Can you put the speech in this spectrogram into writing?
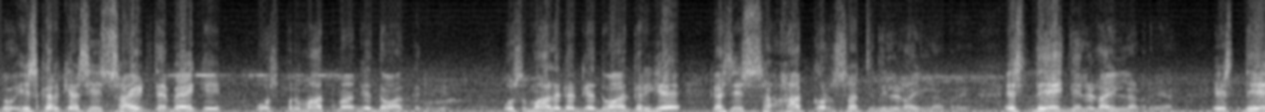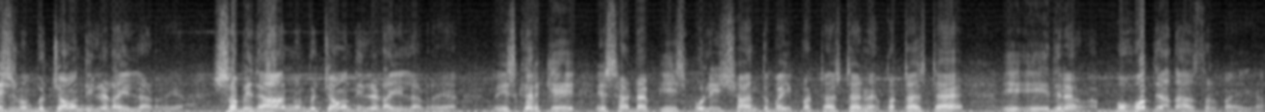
ਤਾਂ ਇਸ ਕਰਕੇ ਅਸੀਂ ਸਾਈਡ ਤੇ ਬਹਿ ਕੇ ਉਸ ਪ੍ਰਮਾਤਮਾ ਅੱਗੇ ਦੁਆ ਕਰੀਏ, ਉਸ ਮਾਲਕ ਅੱਗੇ ਦੁਆ ਕਰੀਏ ਕਿ ਅਸੀਂ ਸ- ਹੱਕ ਔਰ ਸੱਚ ਦੀ ਲੜਾਈ ਲੜ ਰਹੇ ਹਾਂ। ਇਸ ਦੇਸ਼ ਦੀ ਲੜਾਈ ਲੜ ਰਹੇ ਹਾਂ। ਇਸ ਦੇਸ਼ ਨੂੰ ਬਚਾਉਣ ਦੀ ਲੜਾਈ ਲੜ ਰਹੇ ਹਾਂ। ਸੰਵਿਧਾਨ ਨੂੰ ਬਚਾਉਣ ਦੀ ਲੜਾਈ ਲੜ ਰਹੇ ਹਾਂ। ਤਾਂ ਇਸ ਕਰਕੇ ਇਹ ਸਾਡਾ ਪੀਸਫੁਲੀ ਸ਼ਾਂਤਮਈ ਪ੍ਰੋਟੈਸਟ ਹੈ ਪ੍ਰੋਟੈਸਟ ਹੈ। ਇਹ, ਇਹ- ਇਹਦੇ ਨਾਲ ਬਹੁਤ ਜ਼ਿਆਦਾ ਅਸਰ ਪਾਏਗਾ।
